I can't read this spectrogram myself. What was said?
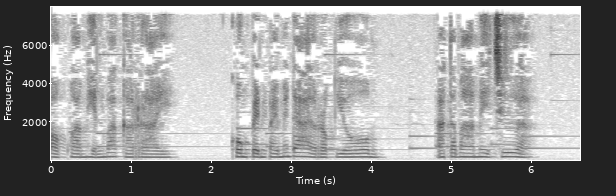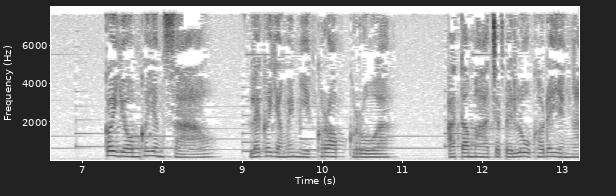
ออกความเห็นว่ากระไร คงเป็นไปไม่ได้หรอกโยมอาตมาไม่เชื่อ ก็โยมเขายังสาว และก็ยังไม่มีครอบครัวอาตมาจะเป็นลูกเขาได้ยังไง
